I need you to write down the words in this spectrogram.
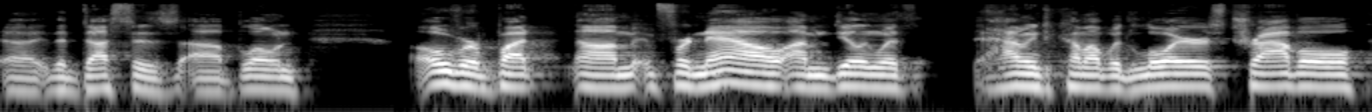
uh, the dust is uh, blown over. But um, for now, I'm dealing with having to come up with lawyers, travel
